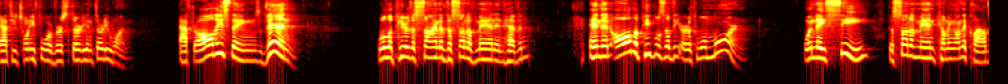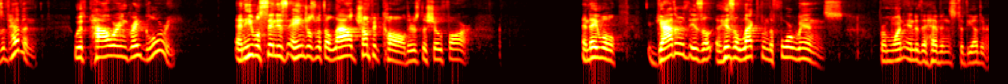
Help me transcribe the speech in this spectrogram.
Matthew 24, verse 30 and 31. After all these things, then will appear the sign of the Son of Man in heaven and then all the peoples of the earth will mourn when they see the Son of Man coming on the clouds of heaven with power and great glory. And he will send his angels with a loud trumpet call. There's the shofar. And they will gather his, elect from the four winds, from one end of the heavens to the other.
